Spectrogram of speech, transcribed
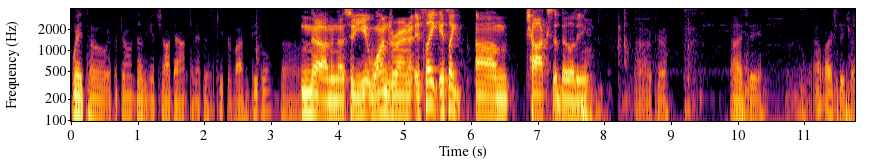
Wait, so if a drone doesn't get shot down, can it just keep reviving people? Is that how? No, no, no. So you get one drone. It's like it's like um Chaac's ability. Oh, okay. I see. I see. I'll actually try.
